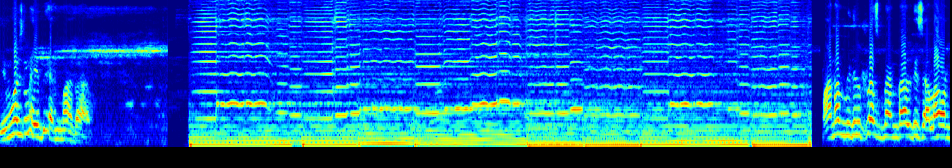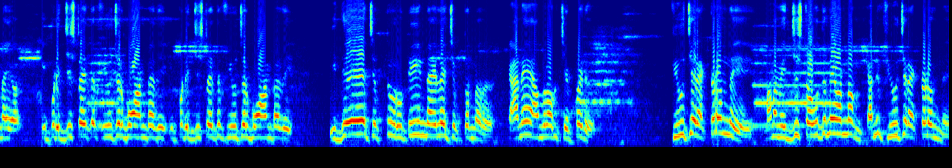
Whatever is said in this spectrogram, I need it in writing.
ఎమోషనల్ అయిపోయాయి అనమాట మన మిడిల్ క్లాస్ మెంటాలిటీస్ ఎలా ఉన్నాయో. ఇప్పుడు అడ్జస్ట్ అయితే ఫ్యూచర్ బాగుంటుంది ఇప్పుడు అడ్జస్ట్ అయితే ఫ్యూచర్ బాగుంటుంది. ఇదే చెప్తూ రొటీన్ డైలాగ్ చెప్తున్నారు. కానీ అందులో ఒక చెప్పాడు ఫ్యూచర్ ఎక్కడుంది? మనం అడ్జస్ట్ అవుతూనే ఉన్నాం కానీ ఫ్యూచర్ ఎక్కడుంది?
